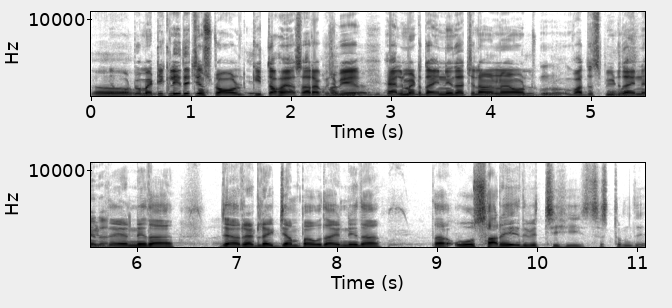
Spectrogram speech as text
ਆਟੋਮੈਟਿਕਲੀ ਇਹਦੇ ਚ ਇੰਸਟਾਲ ਕੀਤਾ ਹੋਇਆ ਸਾਰਾ ਕੁਝ ਵੀ। ਹੈਲਮਟ ਦਾ ਇੰਨੇ ਦਾ ਚਲਾਨ ਹੈ ਔਰ ਵੱਧ ਸਪੀਡ ਦਾ ਇੰਨੇ ਦਾ। ਦੇ ਇੰਨੇ ਦਾ ਜਾਂ ਰੈੱਡ ਲਾਈਟ ਜੰਪ ਆ ਉਹਦਾ ਇੰਨੇ ਦਾ। ਤਾਂ ਉਹ ਸਾਰੇ ਇਹਦੇ ਵਿੱਚ ਹੀ ਸਿਸਟਮ ਦੇ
